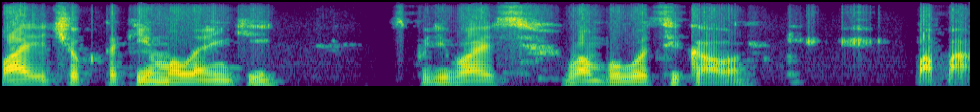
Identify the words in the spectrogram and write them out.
лайчок такий маленький. Сподіваюсь, вам було цікаво. Па-па!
